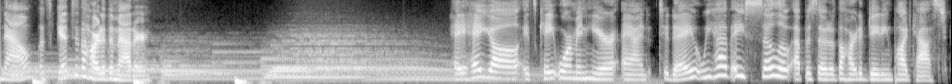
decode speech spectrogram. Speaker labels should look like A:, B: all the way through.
A: Now, let's get to the heart of the matter. Hey, hey, y'all. It's Kait Warman here, and today we have a solo episode of the Heart of Dating podcast.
